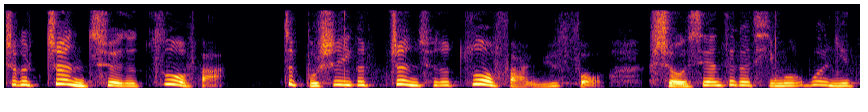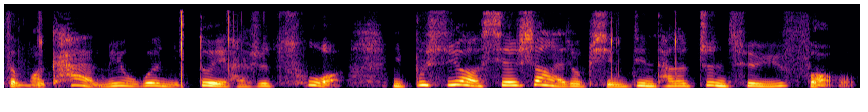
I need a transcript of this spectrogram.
这个正确的做法。这不是一个正确的做法与否。首先，这个题目问你怎么看，没有问你对还是错。你不需要先上来就评定它的正确与否。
